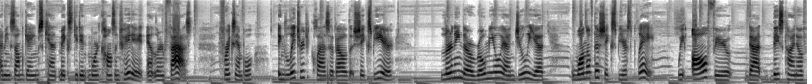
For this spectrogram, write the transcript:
I mean, some games can make students more concentrated and learn fast. For example, in the literature class about Shakespeare, learning the Romeo and Juliet, one of the Shakespeare's play, we all feel that these kind of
